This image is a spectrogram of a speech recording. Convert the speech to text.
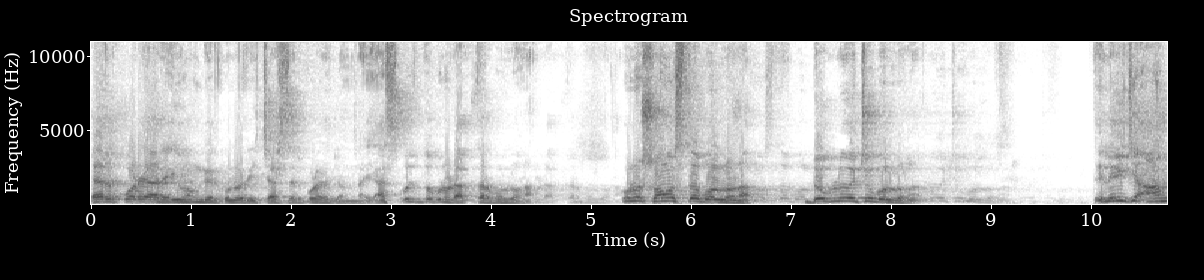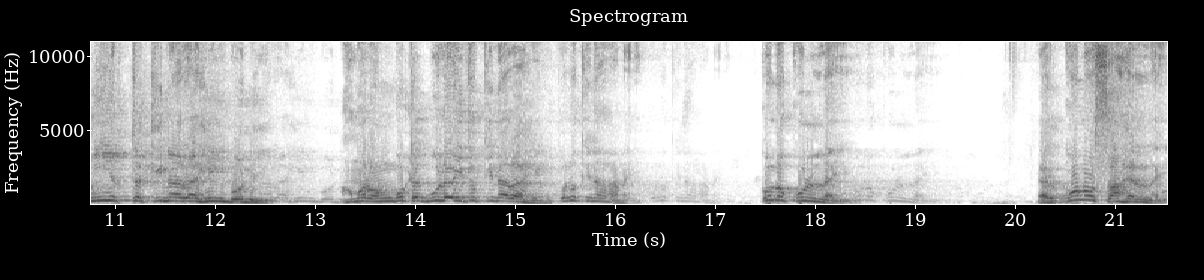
এরপরে আর এই অঙ্গের কোনো রিচার্জের প্রয়োজন নাই। আজ পর্যন্ত কোনো ডাক্তার বলল না। কোনো সংস্থা বলল না। ডব্লিউএচও বলল না। তাহলে এই যে আমি একটা কিনারাহীন বডি আমার অঙ্গটা গুলাই তো কিনারাহীন, কোনো কিনারা নাই। কোনো কুল নাই। এর কোনো সাহেল নাই।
